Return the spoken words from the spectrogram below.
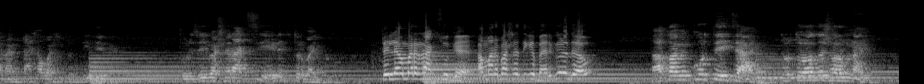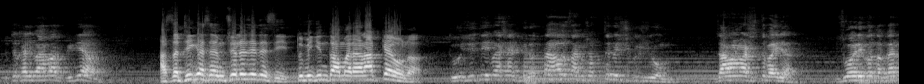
আর আমি টাকা পয়সা তোর দিতে দেবো তোর যেই বাসায় রাখছি এটাই তো তোর ভাগ্য। তাহলে আমার রাখছো কে? আমার বাসা থেকে বের করে দাও। তা তো আমি করতেই চাই তোর তো লজ্জা শরম নাই। তুই তো খালি বারবার ফিরে আও আচ্ছা ঠিক আছে আমি চলে যেতেছি। তুমি কিন্তু আমার আর আটকাও না। তুই যদি এই বাসায় ফেরত না হোস আমি সবচেয়ে বেশি খুশি হম। যা আমার বাসাতে বাইরা জুয়ারি কথা কার।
